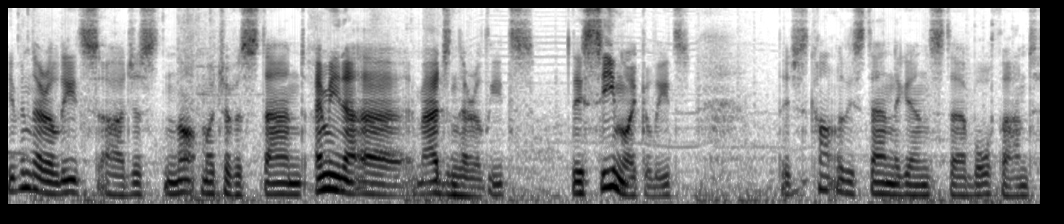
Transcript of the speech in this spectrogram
Even their elites are just not much of a stand. I mean, uh, imagine their elites. They seem like elites. They just can't really stand against uh, Borthand.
